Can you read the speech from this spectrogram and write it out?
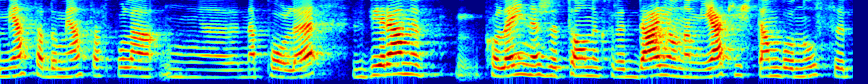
miasta do miasta, z pola mm, e, na pole. Zbieramy kolejne żetony, które dają nam jakieś tam bonusy.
